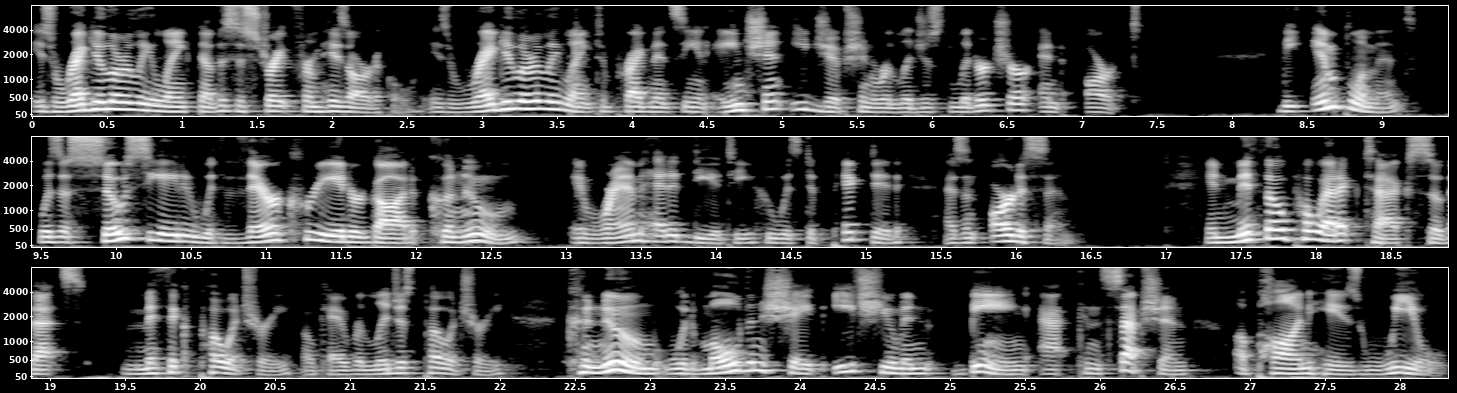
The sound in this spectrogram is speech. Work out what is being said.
is regularly linked. Now, this is straight from his article. Is regularly linked to pregnancy in ancient Egyptian religious literature and art. The implement was associated with their creator god Khnum, a ram-headed deity who was depicted as an artisan. In mythopoetic texts, so that's mythic poetry, okay, religious poetry, Khnum would mold and shape each human being at conception upon his wheel,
